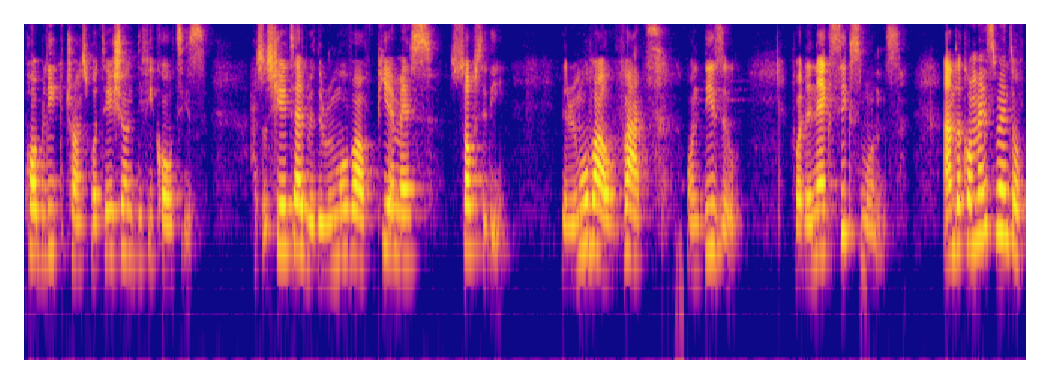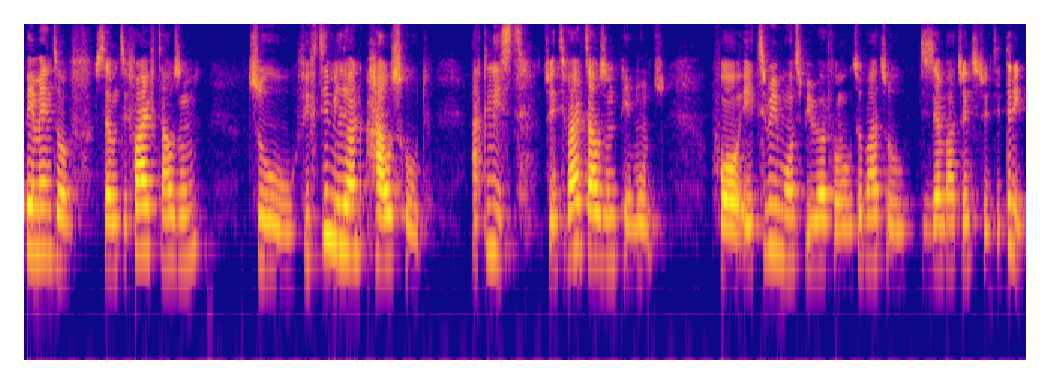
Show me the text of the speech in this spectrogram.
public transportation difficulties associated with the removal of PMS subsidy, the removal of VAT on diesel for the next six months, and the commencement of payment of 75,000 to 15 million household, at least 25,000 per month for a three-month period from October to December 2023.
